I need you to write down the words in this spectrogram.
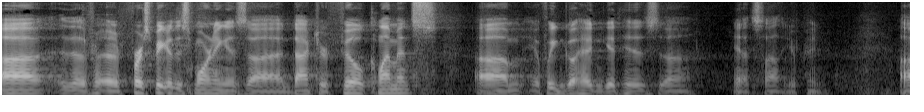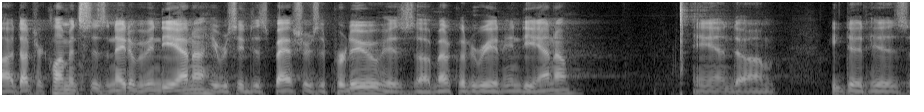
Uh, The uh, first speaker this morning is uh, Dr. Phil Clements. Um, If we can go ahead and get his, uh, yeah, silent, your page. Uh, Dr. Clements is a native of Indiana. He received his bachelor's at Purdue, his medical degree in Indiana, and um, he did his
